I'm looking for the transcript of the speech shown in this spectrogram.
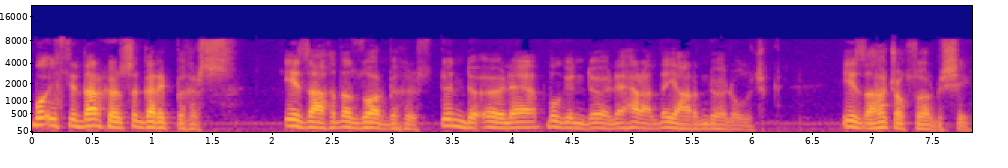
Bu iktidar hırsı garip bir hırs. İzahı da zor bir hırs. Dün de öyle, bugün de öyle, herhalde yarın da öyle olacak. İzahı çok zor bir şey.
